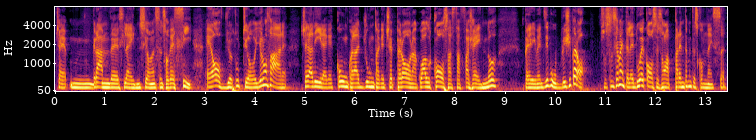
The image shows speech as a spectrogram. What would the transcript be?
c'è un grande silenzio, nel senso che sì, è ovvio, tutti lo vogliono fare c'è da dire che comunque la giunta che c'è per ora qualcosa sta facendo per i mezzi pubblici, però sostanzialmente le due cose sono apparentemente sconnesse.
